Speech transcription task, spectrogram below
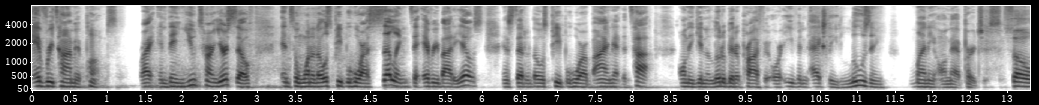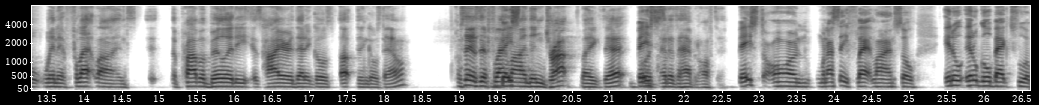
every time it pumps, right? And then you turn yourself into one of those people who are selling to everybody else instead of those people who are buying at the top, only getting a little bit of profit or even actually losing money on that purchase. So when it flatlines, the probability is higher that it goes up than goes down. I'm saying is it flatline then drop like that? Based- that doesn't happen often. based on when I say flatline, so it'll it'll go back to a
